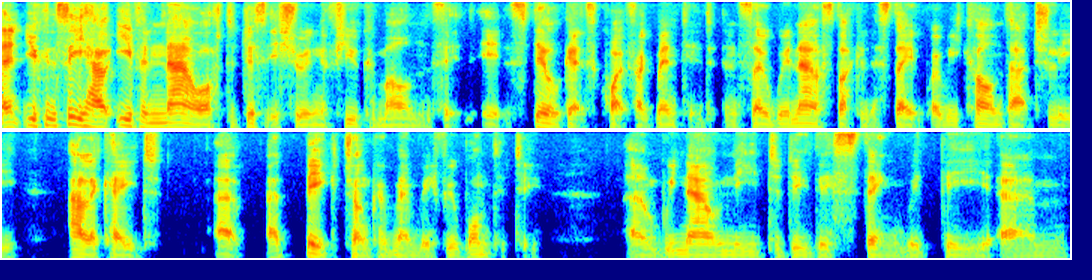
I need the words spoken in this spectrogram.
and you can see how even now, after just issuing a few commands, it, it still gets quite fragmented. And so we're now stuck in a state where we can't actually allocate a, a big chunk of memory if we wanted to. Um, we now need to do this thing with the um,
